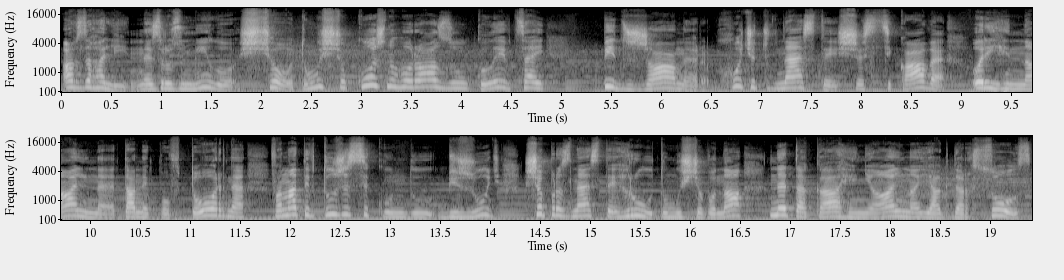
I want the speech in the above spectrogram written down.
а взагалі не зрозуміло, що, тому що кожного разу, коли в цей піджанр хочуть внести щось цікаве, оригінальне та неповторне, фанати в ту же секунду біжуть, щоб рознести гру, тому що вона не така геніальна, як Dark Souls.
